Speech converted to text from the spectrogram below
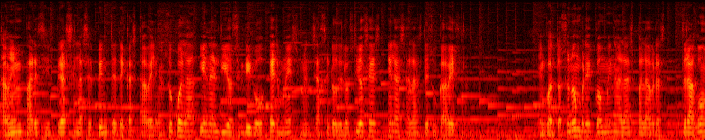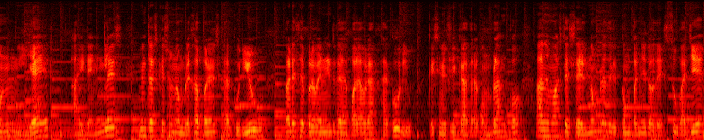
También parece inspirarse en la serpiente de cascabel en su cola y en el dios griego Hermes, mensajero de los dioses, en las alas de su cabeza. En cuanto a su nombre, combina las palabras dragón y er, aire en inglés, mientras que su nombre japonés Hakuryu parece provenir de la palabra Hakuryu, que significa dragón blanco, además de ser el nombre del compañero de Subaye,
